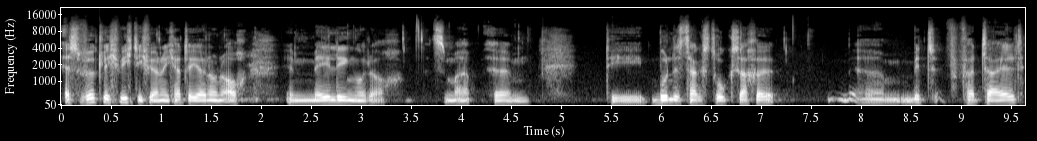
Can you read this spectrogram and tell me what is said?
es wirklich wichtig wäre, und ich hatte ja nun auch im Mailing oder auch mal ähm, die Bundestagsdrucksache ähm, mit verteilt.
